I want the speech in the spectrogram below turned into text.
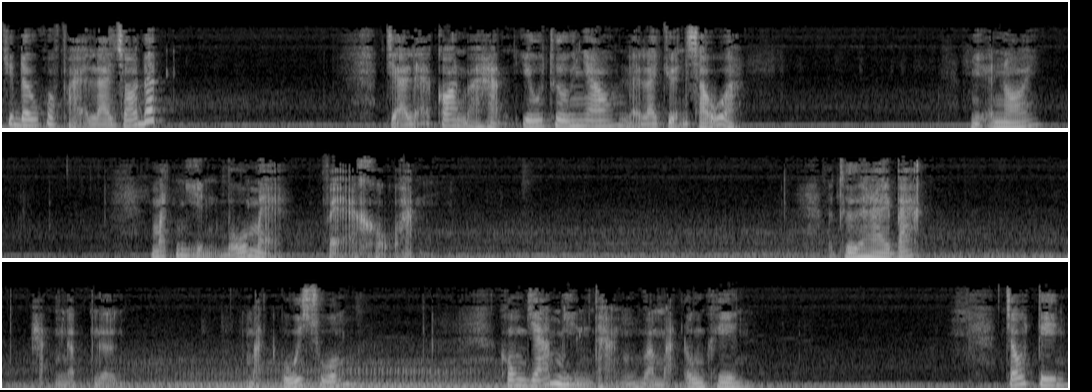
chứ đâu có phải là do đất. Chả lẽ con và Hạnh yêu thương nhau lại là chuyện xấu à? Nghĩa nói, mắt nhìn bố mẹ vẻ khổ hạnh. Thưa hai bác, Hạnh ngập ngừng, mặt cúi xuống, không dám nhìn thẳng vào mặt ông Khiên. Cháu tin,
